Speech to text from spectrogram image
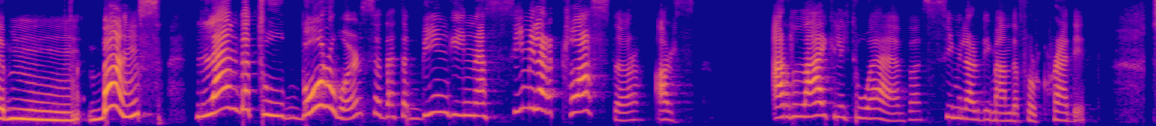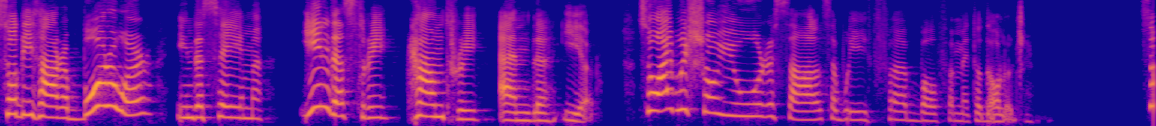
um, banks lend to borrowers that being in a similar cluster are, are likely to have similar demand for credit. So these are a borrower in the same industry, country, and year. So I will show you results with uh, both methodology. So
